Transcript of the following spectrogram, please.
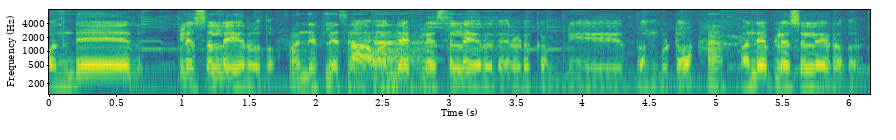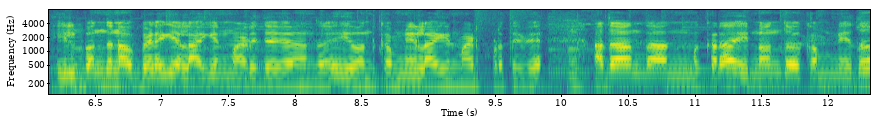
ಒಂದೇ ಪ್ಲೇಸ್ ಅಲ್ಲೇ ಇರೋದು. ಒಂದೇ ಪ್ಲೇಸ್ ಒಂದೇ ಪ್ಲೇಸ್ ಅಲ್ಲೇ ಇರೋದು ಎರಡು ಕಂಪ್ನಿ ಬಂದ್ಬಿಟ್ಟು. ಒಂದೇ ಪ್ಲೇಸ್ ಅಲ್ಲೇ ಇರೋದು. ಇಲ್ಲಿ ಬಂದು ನಾವು ಬೆಳಗ್ಗೆ ಲಾಗಿನ್ ಮಾಡಿದೆ ಅಂದ್ರೆ ಈ ಒಂದು ಕಂಪ್ನಿ ಲಾಗಿನ್ ಮಾಡ್ಕೊಡ್ತೀವಿ. ಅದಾದ ಅಂದ್ಮಕ್ರ ಇನ್ನೊಂದು ಕಂಪ್ನಿದು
